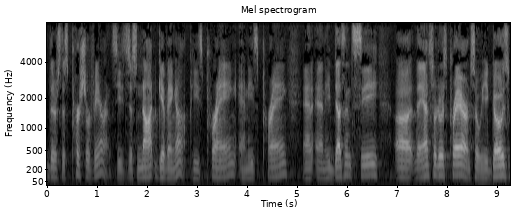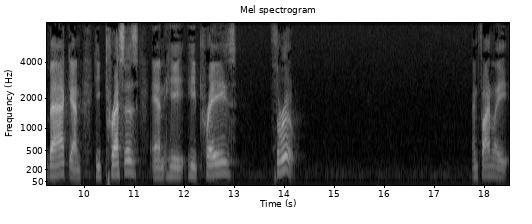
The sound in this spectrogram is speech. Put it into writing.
there's this perseverance. He's just not giving up. He's praying and he's praying, and, and he doesn't see uh, the answer to his prayer. And so he goes back and he presses and he, he prays through. And finally,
